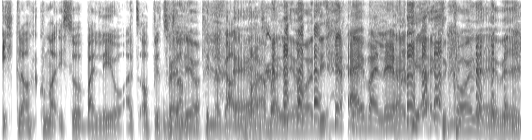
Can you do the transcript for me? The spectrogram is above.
ich glaube, guck mal, ich so bei Leo, als ob wir zusammen im Kindergarten ey, waren. Ja, bei Leo, die, ey, bei Leo. Ey, die alte Keule, ey.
